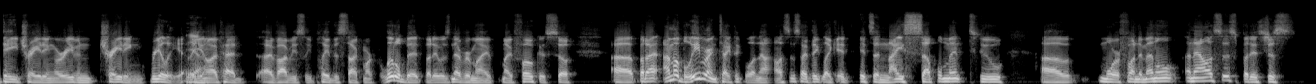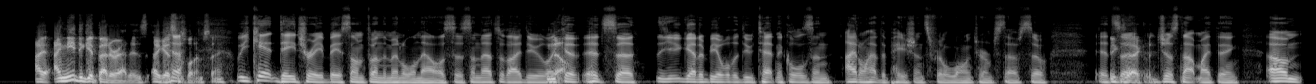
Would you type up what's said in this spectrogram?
day trading or even trading really Yeah. you know i've had i've obviously played the stock market a little bit but it was never my my focus so uh, but I, i'm a believer in technical analysis i think like it, it's a nice supplement to uh, more fundamental analysis, but it's just I, I need to get better at it. I guess is what I'm saying. Well, you can't day trade based on fundamental analysis, and that's what I do. Like No. it, it's uh, you got to be able to do technicals, and I don't have the patience for the long term stuff, so it's uh, Exactly. just not my thing. Um,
